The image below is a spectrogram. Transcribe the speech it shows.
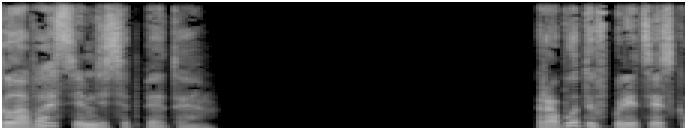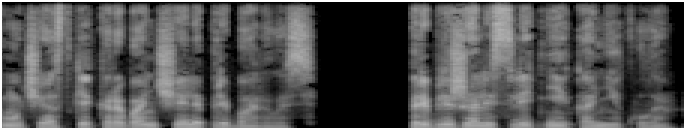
Глава 75. Работы в полицейском участке Карабанчеля прибавилось. Приближались летние каникулы.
